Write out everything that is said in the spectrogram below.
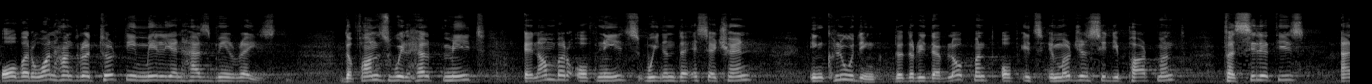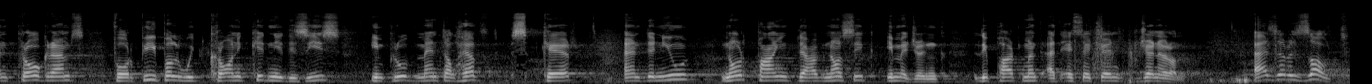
over 130 million has been raised. The funds will help meet a number of needs within the SHN, including the redevelopment of its emergency department, facilities and programs for people with chronic kidney disease, improved mental health care, and the new North Pine Diagnostic Imaging Department at SHN General. As a result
